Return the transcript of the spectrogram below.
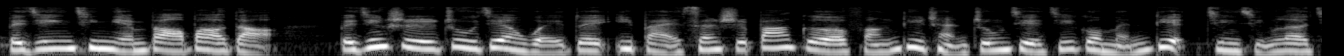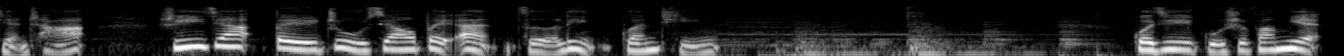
北京青年报报道，北京市住建委对一百三十八个房地产中介机构门店进行了检查，十一家被注销备案，责令关停。国际股市方面。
